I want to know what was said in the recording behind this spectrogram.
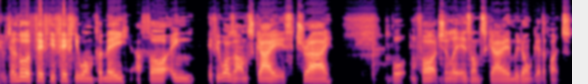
it was another 50-50 one for me. I thought in, if it wasn't on Sky, it's a try, but unfortunately it is on Sky and we don't get the points.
